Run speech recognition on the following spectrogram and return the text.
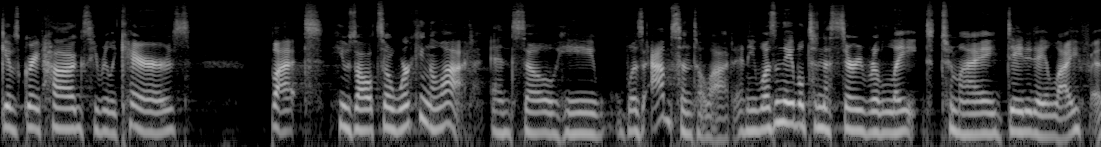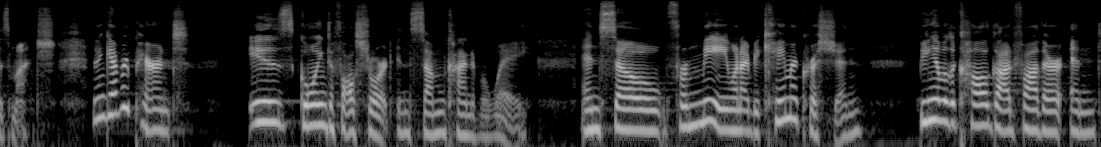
gives great hugs, he really cares but he was also working a lot. And so he was absent a lot and he wasn't able to necessarily relate to my day to day life as much. I think every parent is going to fall short in some kind of a way. And so for me, when I became a Christian, being able to call God Father and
